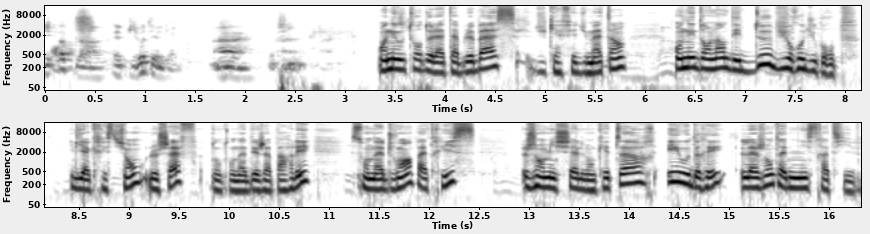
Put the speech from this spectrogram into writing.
et hop là, elle pivote et elle tombe. Ah aussi. On est autour de la table basse, du café du matin. On est dans l'un des deux bureaux du groupe. Il y a Christian, le chef, dont on a déjà parlé, son adjoint, Patrice, Jean-Michel l'enquêteur et Audrey, l'agente administrative.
